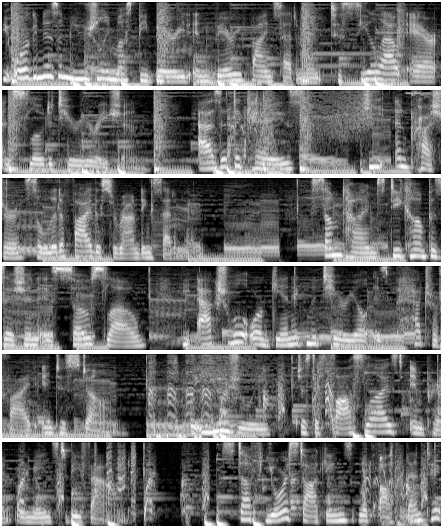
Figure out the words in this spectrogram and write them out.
The organism usually must be buried in very fine sediment to seal out air and slow deterioration. As it decays, heat and pressure solidify the surrounding sediment. Sometimes decomposition is so slow, the actual organic material is petrified into stone. But usually, just a fossilized imprint remains to be found. Stuff your stockings with authentic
